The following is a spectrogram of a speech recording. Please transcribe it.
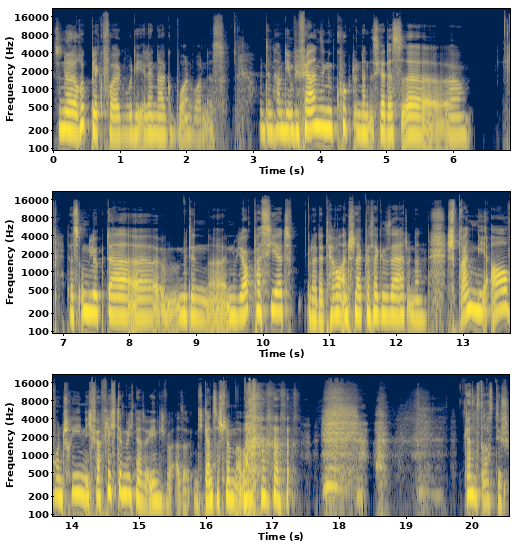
so eine Rückblickfolge, wo die Elena geboren worden ist. Und dann haben die irgendwie Fernsehen geguckt und dann ist ja das, äh, das Unglück da äh, mit den äh, New York passiert oder der Terroranschlag besser gesagt und dann sprangen die auf und schrien, ich verpflichte mich, also ähnlich, also nicht ganz so schlimm, aber Ganz drastisch.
